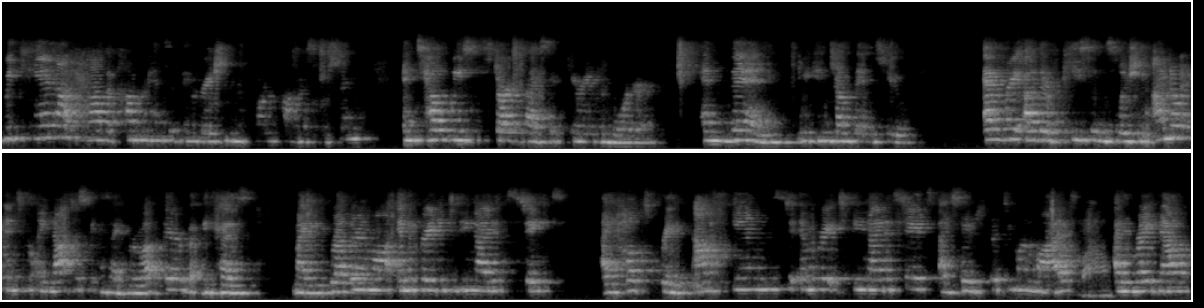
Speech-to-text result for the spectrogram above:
We cannot have a comprehensive immigration reform conversation until we start by securing the border. And then we can jump into every other piece and solution. I know it intimately, not just because I grew up there, but because my brother-in-law immigrated to the United States. I helped bring Afghans to immigrate to the United States. I saved 51 lives. I'm right now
